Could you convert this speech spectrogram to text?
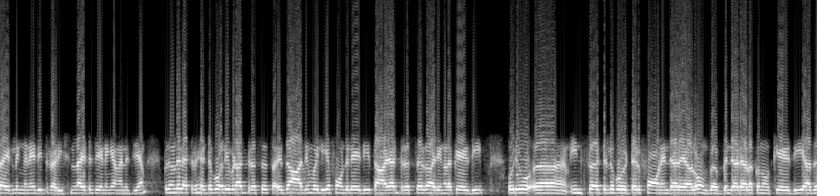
സൈഡിൽ ഇങ്ങനെ എഴുതിയിട്ട് ട്രഡീഷണൽ ആയിട്ട് ചെയ്യണമെങ്കിൽ അങ്ങനെ ചെയ്യാം. ഇപ്പൊ നിങ്ങൾ ലെറ്റർ ഹെഡ് പോലെ ഇവിടെ അഡ്രസ്സ് ഇത് ആദ്യം വലിയ ഫോണ്ടിൽ എഴുതി താഴെ അഡ്രസ്സ് കാര്യങ്ങളൊക്കെ എഴുതി ഒരു ഇൻസേർട്ടിൽ പോയിട്ട് ഒരു ഫോണിന്റെ അടയാളവും വെബിന്റെ അടയാളമൊക്കെ നോക്കി എഴുതി അത്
